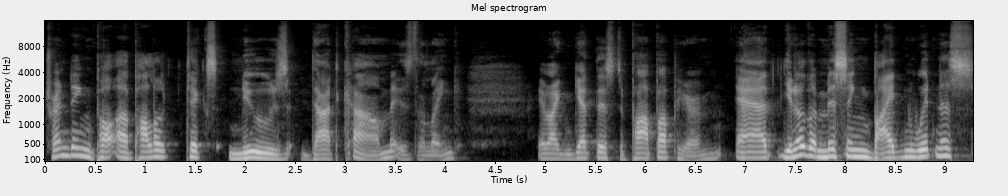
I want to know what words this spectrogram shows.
trendingpoliticsnews.com is the link. If I can get this to pop up here. Uh, you know the missing Biden witness?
